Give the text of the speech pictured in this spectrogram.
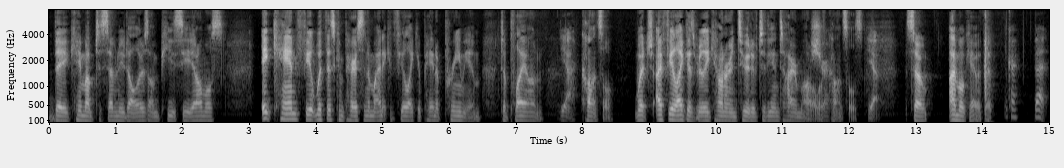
they came up to $70 on pc it almost it can feel with this comparison in mind it can feel like you're paying a premium to play on Yeah. console which i feel like is really counterintuitive to the entire model Sure. of consoles Yeah. so i'm okay with it Okay. Bet.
